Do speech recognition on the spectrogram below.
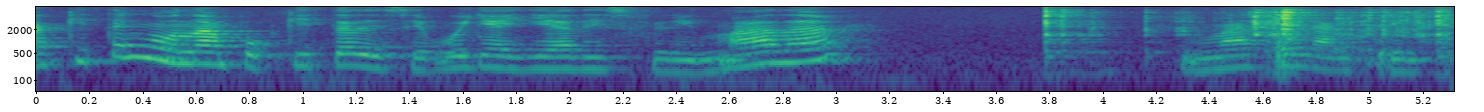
Aquí tengo una poquita de cebolla ya desflemada y más cilantrito.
